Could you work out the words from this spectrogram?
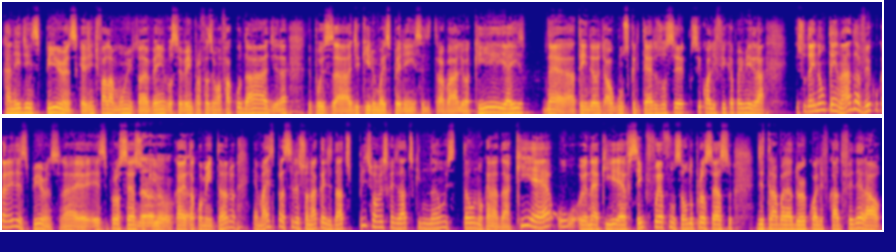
Canadian Experience, que a gente fala muito, né? Vem, você vem para fazer uma faculdade, né? Depois adquire uma experiência de trabalho aqui, e aí né, atendendo a alguns critérios, você se qualifica para emigrar. Isso daí não tem nada a ver com o Canadian Experience, né? É, esse processo não, que não, o Caio está é. comentando é mais para selecionar candidatos, principalmente os candidatos que não estão no Canadá, que é o, né, que é, sempre foi a função do processo de trabalhador qualificado federal.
